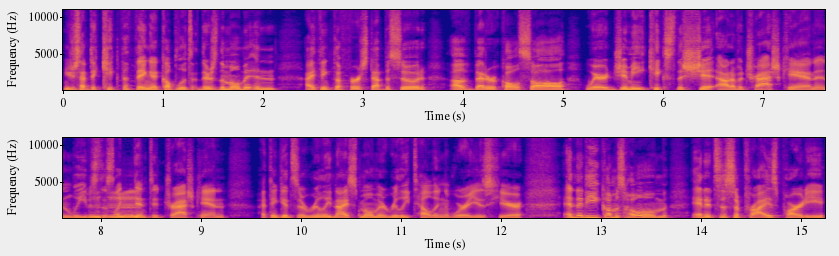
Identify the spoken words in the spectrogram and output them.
You just have to kick the thing a couple of times. There's the moment in, I think, the first episode of Better Call Saul where Jimmy kicks the shit out of a trash can and leaves this Mm-hmm. like dented trash can. I think it's a really nice moment, really telling of where he is here. And then he comes home and it's a surprise party.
